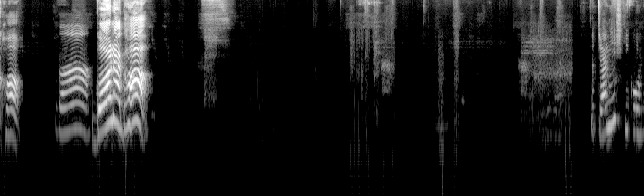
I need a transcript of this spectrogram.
ঘ। গ গ না ঘ। তো জানিস কি করব?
